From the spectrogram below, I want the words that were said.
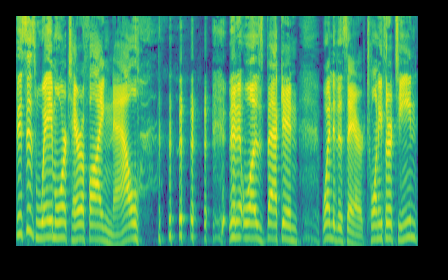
this is way more terrifying now than it was back in when did this air? 2013?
